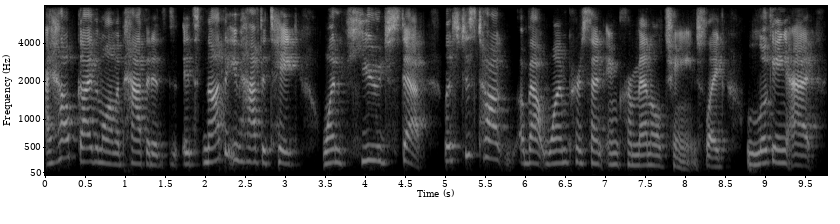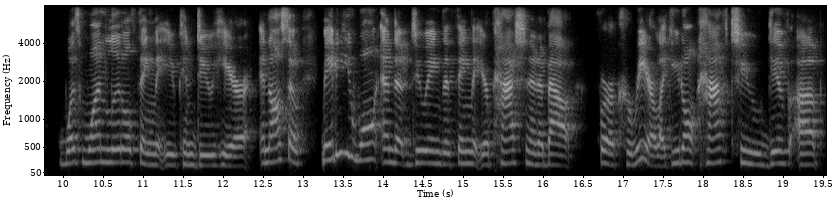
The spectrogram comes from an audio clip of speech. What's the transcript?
i help guide them along the path that it's it's not that you have to take one huge step. Let's just talk about 1% incremental change like looking at what's one little thing that you can do here. And also maybe you won't end up doing the thing that you're passionate about for a career. Like you don't have to give up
